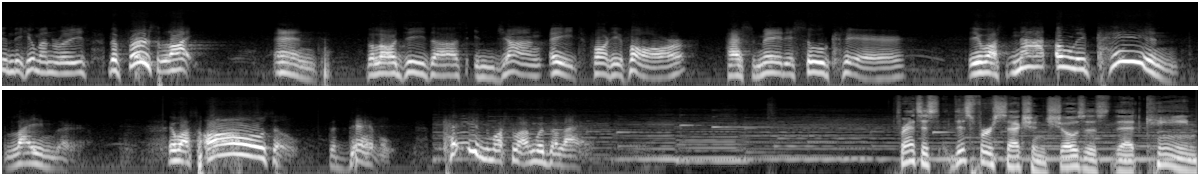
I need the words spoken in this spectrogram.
in the human race the first lie. And the Lord Jesus in John 8 44 has made it so clear it was not only Cain lying there, it was also the devil. Cain was one with the lie. Francis, this first section shows us that Cain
